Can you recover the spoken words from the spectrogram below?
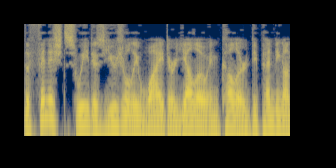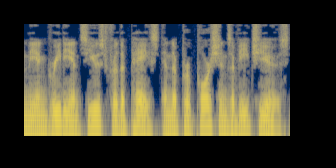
The finished sweet is usually white or yellow in color depending on the ingredients used for the paste and the proportions of each used.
